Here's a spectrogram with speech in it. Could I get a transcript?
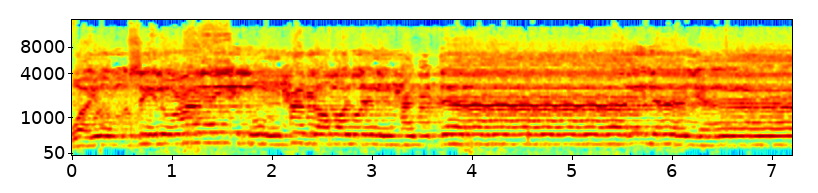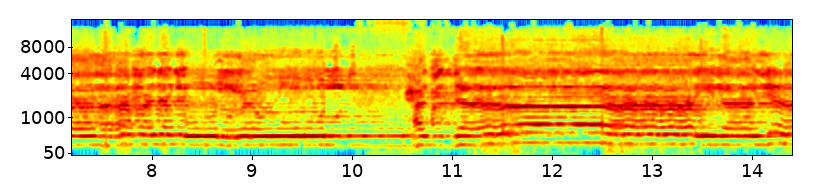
ويرسل عليكم حفظة حتى حتى إذا جاء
